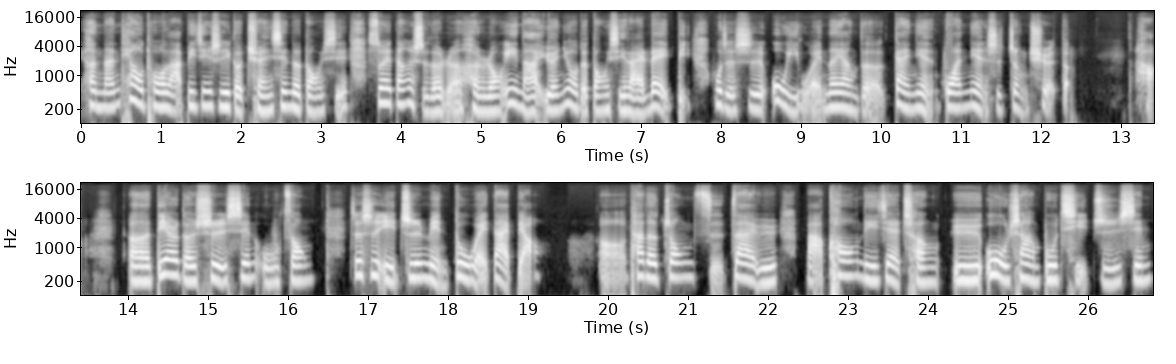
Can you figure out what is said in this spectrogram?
很难跳脱啦，毕竟是一个全新的东西，所以当时的人很容易拿原有的东西来类比，或者是误以为那样的概念观念是正确的。好，呃，第二个是心无宗，这是以知敏度为代表，呃，它的宗旨在于把空理解成于物上不起执心。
